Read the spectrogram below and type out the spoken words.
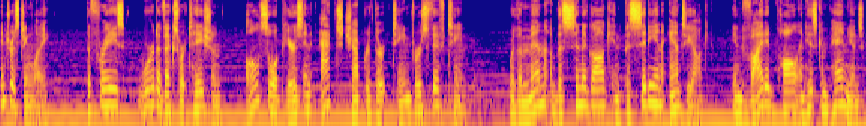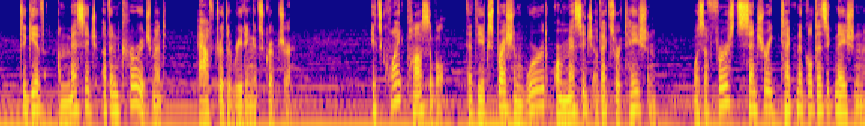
Interestingly, the phrase word of exhortation also appears in Acts chapter 13, verse 15, where the men of the synagogue in Pisidian Antioch invited Paul and his companions to give a message of encouragement after the reading of Scripture. It's quite possible that the expression word or message of exhortation was a first century technical designation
